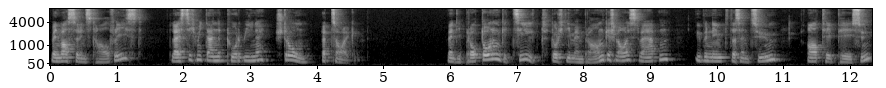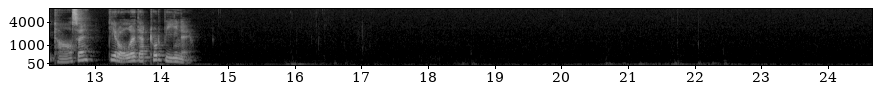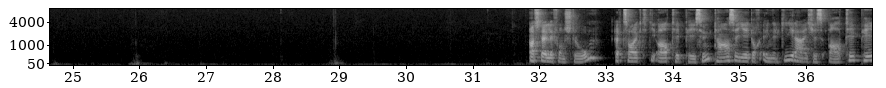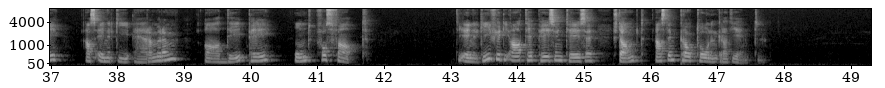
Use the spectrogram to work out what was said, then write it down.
Wenn Wasser ins Tal fließt, lässt sich mit einer Turbine Strom erzeugen. Wenn die Protonen gezielt durch die Membran geschleust werden, übernimmt das Enzym ATP-Synthase die Rolle der Turbine. Anstelle von Strom erzeugt die ATP-Synthase jedoch energiereiches ATP aus energieärmerem ADP und Phosphat. Die Energie für die ATP-Synthese stammt aus den Protonengradienten.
